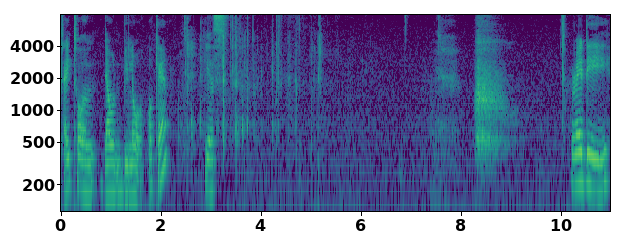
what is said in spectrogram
title down below okay? Yes. Ready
